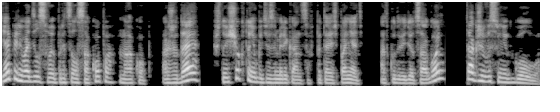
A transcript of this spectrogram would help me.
Я переводил свой прицел с окопа на окоп, ожидая, что еще кто-нибудь из американцев, пытаясь понять, откуда ведется огонь, также высунет голову.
